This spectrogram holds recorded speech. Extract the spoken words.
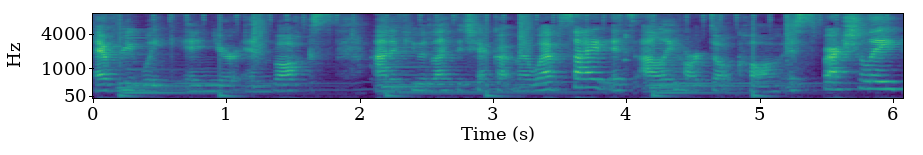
every week in your inbox. And if you would like to check out my website, it's alihart.com, especially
